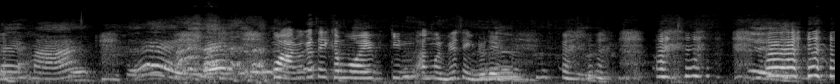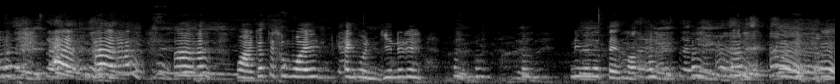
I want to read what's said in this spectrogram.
เตะหมาเฮ้ยเตะหวานมันก็จะขโมยกินองุ่นพี่สิงห์ดูดิหวานก็จะขโมยองุ่นกินดูดิ นี่ก็จะเตะหมาเออเออเออ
